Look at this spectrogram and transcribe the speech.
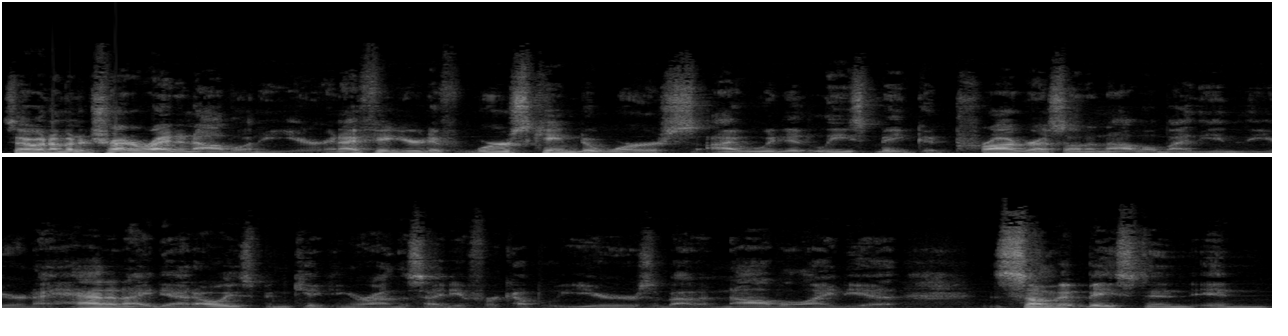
So, and I'm going to try to write a novel in a year. And I figured if worse came to worse, I would at least make good progress on a novel by the end of the year. And I had an idea. I'd always been kicking around this idea for a couple of years about a novel idea. Some of it based in, in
